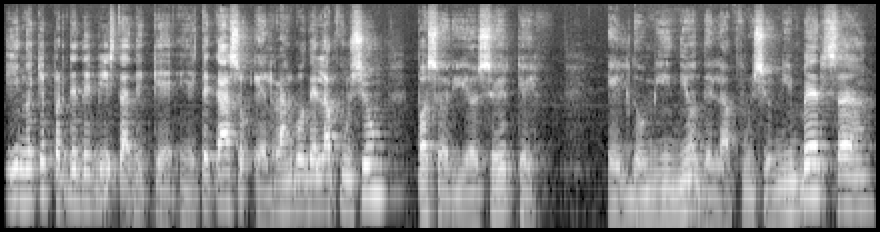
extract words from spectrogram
Y no hay que perder de vista de que en este caso el rango de la función pasaría a ser que el dominio de la función inversa.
